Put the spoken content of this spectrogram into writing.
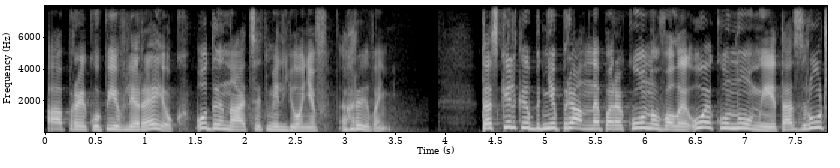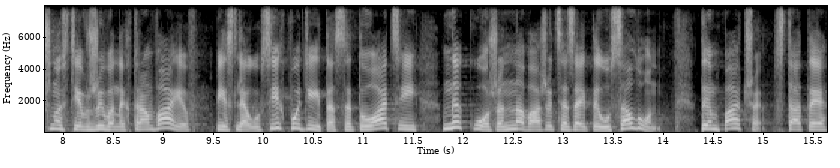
а при купівлі рейок 11 мільйонів гривень. Та скільки б дніпрян не переконували у економії та зручності вживаних трамваїв, після усіх подій та ситуацій не кожен наважиться зайти у салон, тим паче стати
